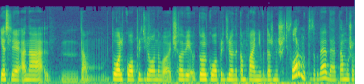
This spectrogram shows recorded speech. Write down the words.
если она там только у определенного человека, только у определенной компании вы должны шить форму, то тогда, да, там уже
